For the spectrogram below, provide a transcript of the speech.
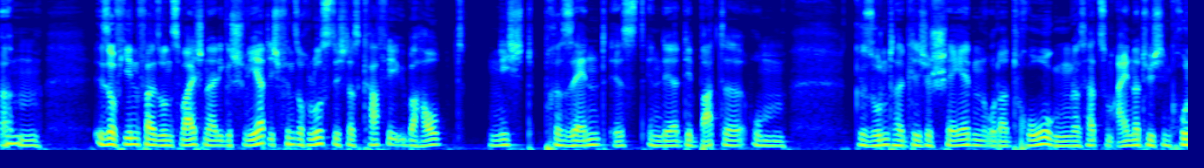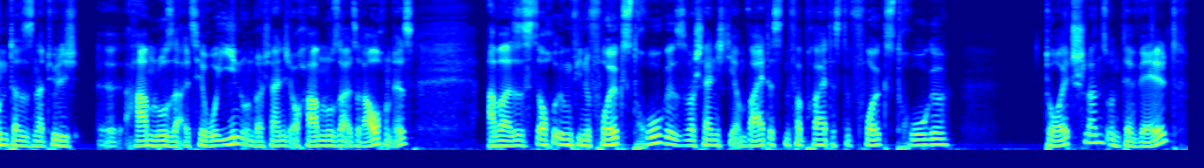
Ähm, ist auf jeden Fall so ein zweischneidiges Schwert. Ich finde es auch lustig, dass Kaffee überhaupt nicht präsent ist in der Debatte um gesundheitliche Schäden oder Drogen. Das hat zum einen natürlich den Grund, dass es natürlich äh, harmloser als Heroin und wahrscheinlich auch harmloser als Rauchen ist. Aber es ist auch irgendwie eine Volksdroge. Es ist wahrscheinlich die am weitesten verbreiteste Volksdroge Deutschlands und der Welt.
